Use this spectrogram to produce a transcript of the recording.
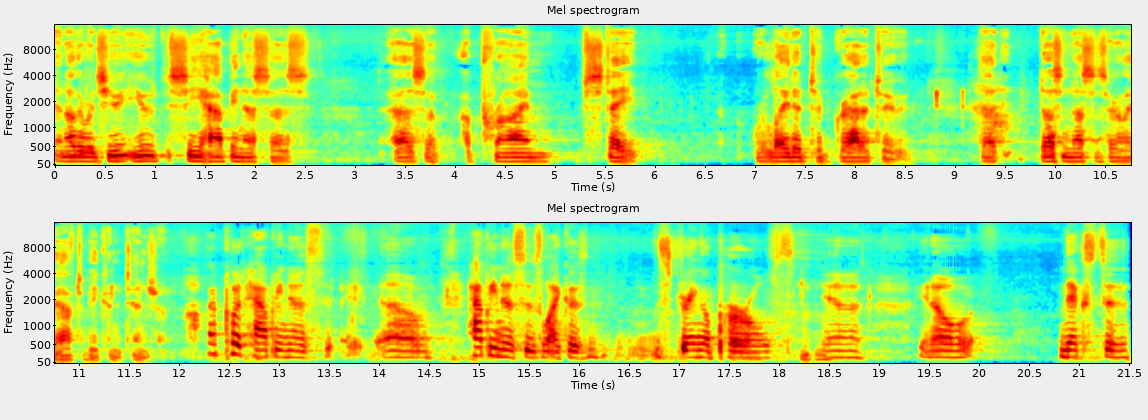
in other words, you, you see happiness as, as a, a prime state related to gratitude that doesn't necessarily have to be contingent. I put happiness, um, happiness is like a string of pearls. Mm-hmm. Yeah. You know, next to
